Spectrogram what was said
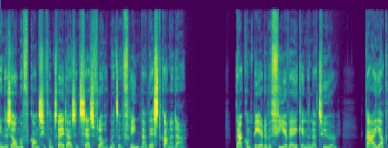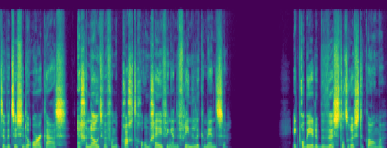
In de zomervakantie van 2006 vloog ik met een vriend naar West-Canada. Daar kampeerden we vier weken in de natuur, kajakten we tussen de orka's en genoten we van de prachtige omgeving en de vriendelijke mensen. Ik probeerde bewust tot rust te komen,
